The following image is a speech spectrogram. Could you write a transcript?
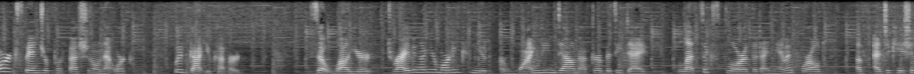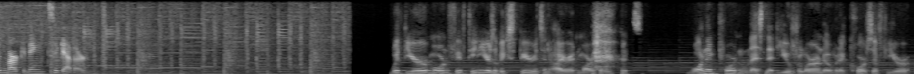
or expand your professional network, we've got you covered. So while you're driving on your morning commute or winding down after a busy day, let's explore the dynamic world of education marketing together. With your more than 15 years of experience in higher ed marketing, one important lesson that you've learned over the course of your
